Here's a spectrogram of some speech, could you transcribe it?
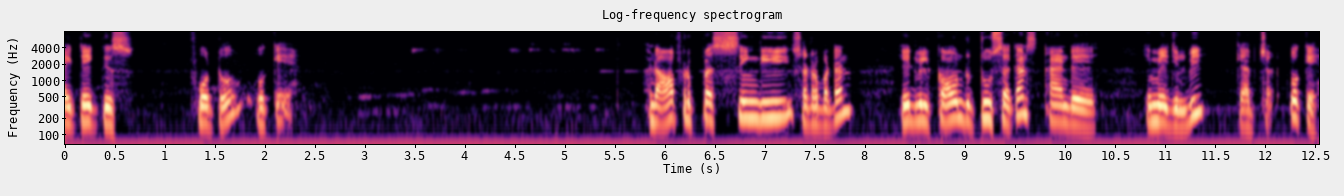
I take this photo okay. And after pressing the shutter button it will count 2 seconds and uh, image will be captured okay.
